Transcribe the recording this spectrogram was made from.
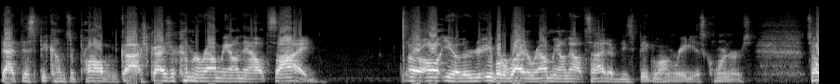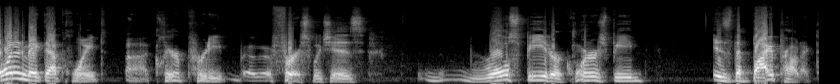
that this becomes a problem. Gosh, guys are coming around me on the outside or all, you know, they're able to ride around me on the outside of these big long radius corners. So I wanted to make that point uh, clear pretty uh, first, which is roll speed or corner speed is the byproduct.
